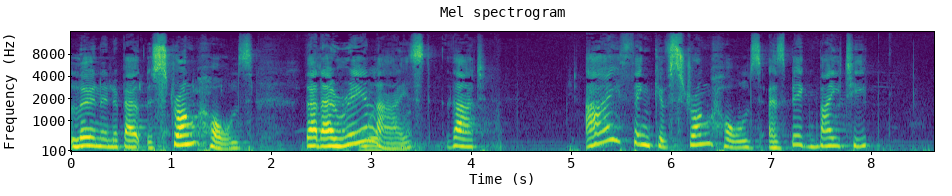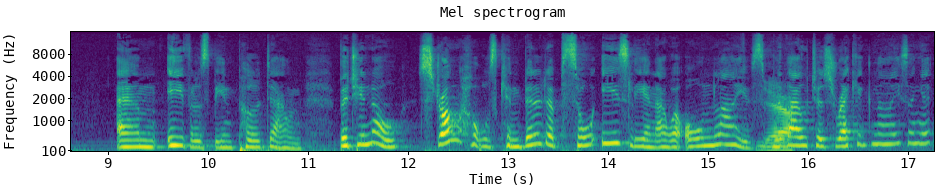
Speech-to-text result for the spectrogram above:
learning about the strongholds that I realized that I think of strongholds as big, mighty um, evils being pulled down. But you know, strongholds can build up so easily in our own lives Yeah. without us recognizing it.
